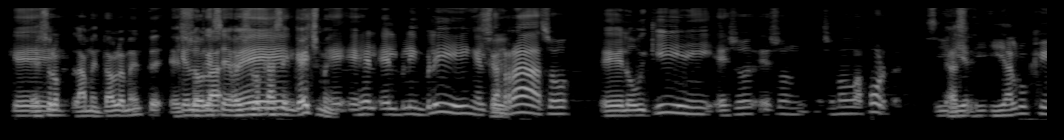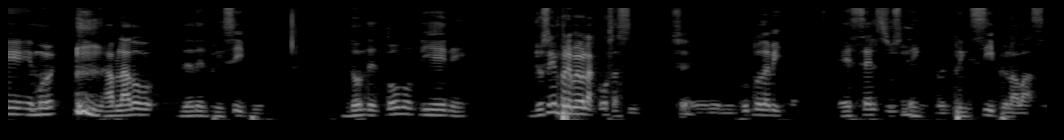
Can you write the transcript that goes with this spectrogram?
Que Eso, lo- lamentablemente, que eso, lo que la- se eso es lo que hace ve engagement. eh, es el, el bling bling, el Sí. carrazo, eh, los bikinis, eso, eso, eso no aporta. Sí, y algo que hemos hablado desde el principio, donde todo tiene, yo siempre veo las cosas así, Sí. eh, desde mi punto de vista, es el sustento, el principio, la base.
